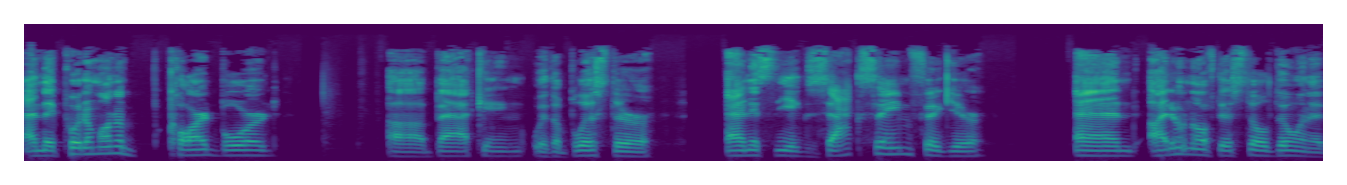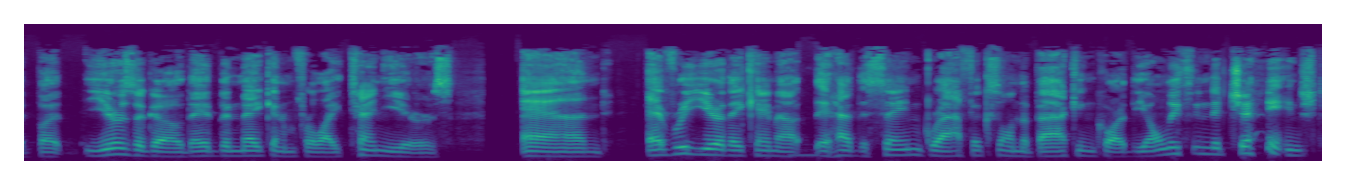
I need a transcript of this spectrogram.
and they put them on a cardboard uh backing with a blister, and it's the exact same figure. And I don't know if they're still doing it, but years ago they had been making them for like ten years, and every year they came out, they had the same graphics on the backing card. The only thing that changed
